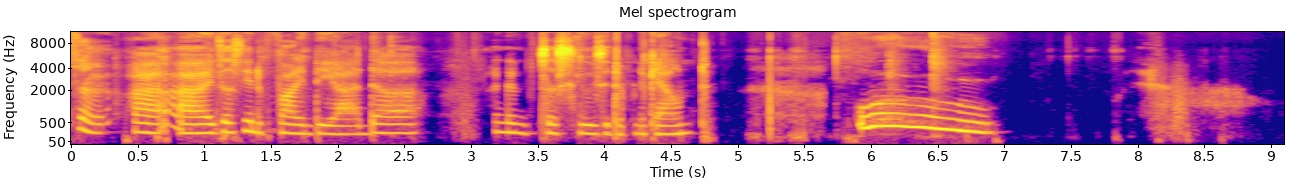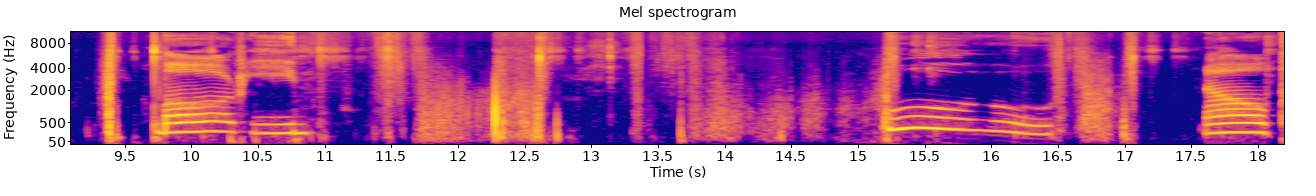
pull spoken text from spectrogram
So I I just need to find the. Uh, I'm gonna just use a different account. Ooh, boring. Ooh, nope.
